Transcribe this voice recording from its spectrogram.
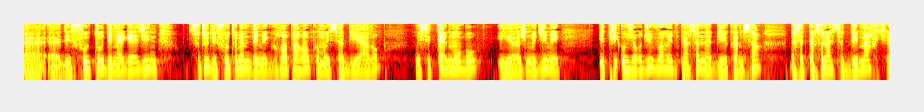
euh, euh, des photos, des magazines, surtout des photos même de mes grands-parents, comment ils s'habillaient avant. Mais c'est tellement beau. Et euh, je me dis, mais et puis aujourd'hui, voir une personne habillée comme ça, bah, cette personne-là se démarque,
